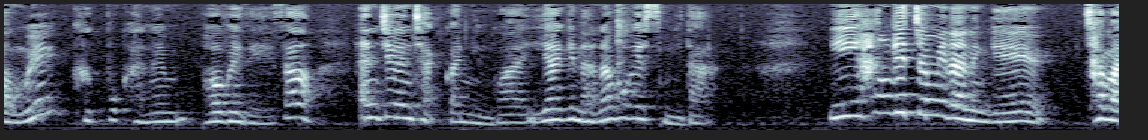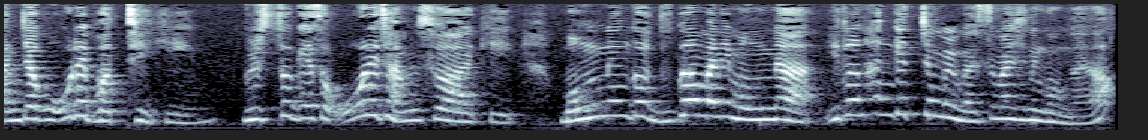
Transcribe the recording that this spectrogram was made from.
한계점을 극복하는 법에 대해서 한지훈 작가님과 이야기 나눠보겠습니다. 이 한계점이라는 게 잠 안 자고 오래 버티기, 물속에서 오래 잠수하기, 먹는 거 누가 많이 먹나 이런 한계점을 말씀하시는 건가요?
